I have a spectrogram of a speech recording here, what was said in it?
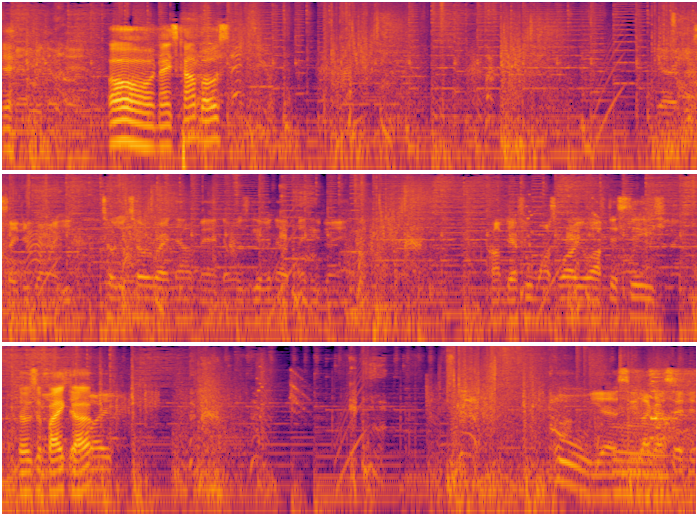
Yeah. Man with no name. Oh, nice combos. Yeah, it looks like they're going toe to toe right now, man. No one's giving up anything. Chrom definitely wants Wario off this stage. Throws a bike up. bike. Ooh, yeah. See, like I said, the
